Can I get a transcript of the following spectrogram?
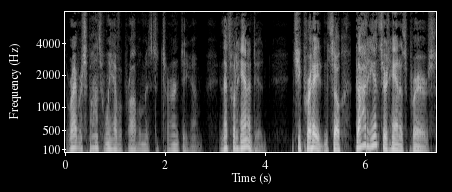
The right response when we have a problem is to turn to Him. And that's what Hannah did. She prayed. And so God answered Hannah's prayers.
